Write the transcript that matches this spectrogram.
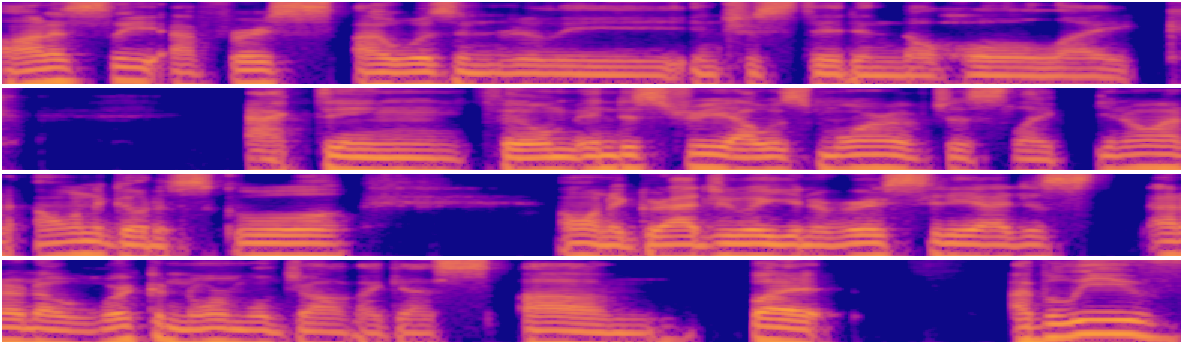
honestly at first I wasn't really interested in the whole like acting film industry. I was more of just like, you know what, I want to go to school. I want to graduate university. I just, I don't know, work a normal job, I guess. Um, but I believe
